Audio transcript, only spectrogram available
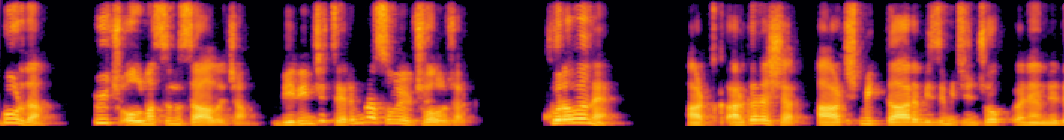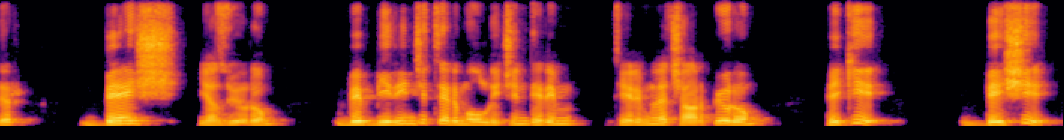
Burada 3 olmasını sağlayacağım. Birinci terim nasıl 3 olacak? Kuralı ne? Artık arkadaşlar artış miktarı bizim için çok önemlidir. 5 yazıyorum ve birinci terim olduğu için terim terimle çarpıyorum. Peki 5'i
